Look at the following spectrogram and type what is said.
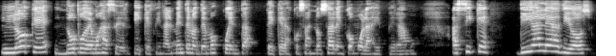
lo que no podemos hacer y que finalmente nos demos cuenta de que las cosas no salen como las esperamos. Así que díganle a Dios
